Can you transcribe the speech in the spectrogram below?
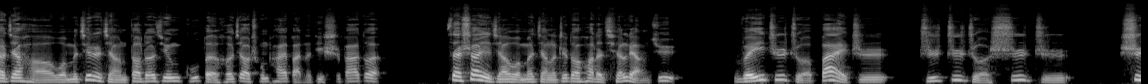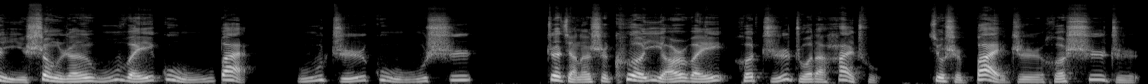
大家好，我们接着讲《道德经》古本和教重排版的第十八段。在上一讲，我们讲了这段话的前两句：“为之者败之，执之者失之。是以圣人无为故无败，无执故无失。”这讲的是刻意而为和执着的害处，就是败之和失之。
